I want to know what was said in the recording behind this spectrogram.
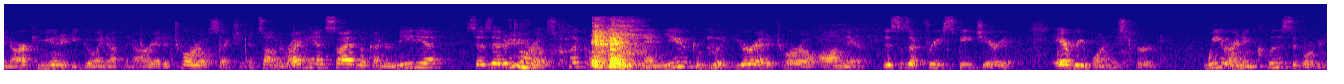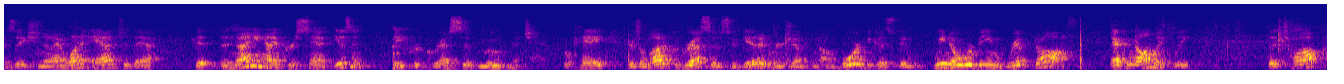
in our community going up in our editorial section. It's on the right-hand side, look under media, says editorials, click on it, and you can put your editorial on there. This is a free speech area. Everyone is heard. We are an inclusive organization, and I want to add to that, that the 99% isn't a progressive movement, okay? There's a lot of progressives who get it and are jumping on board because they, we know we're being ripped off economically. The top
